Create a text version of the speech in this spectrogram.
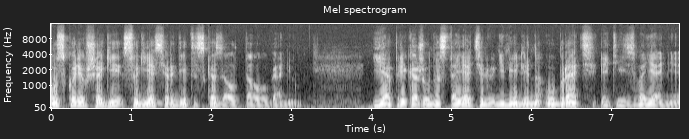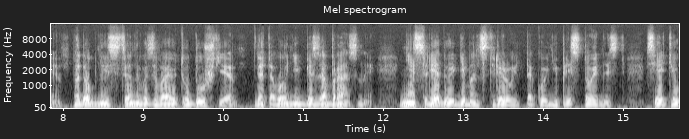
Ускорив шаги, судья сердито сказал Тауганю. «Я прикажу настоятелю немедленно убрать эти изваяния. Подобные сцены вызывают удушье, до того они безобразны. Не следует демонстрировать такую непристойность. Все эти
